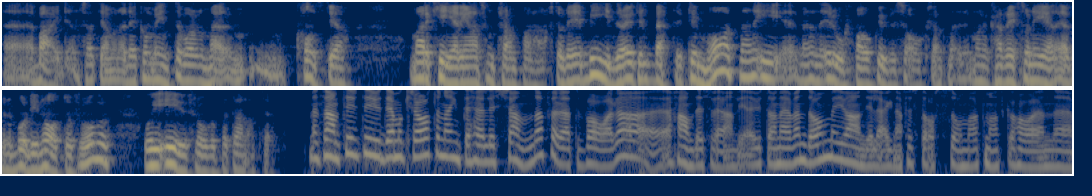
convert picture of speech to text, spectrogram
eh, Biden. Så att jag menar, det kommer inte vara de här konstiga markeringarna som Trump har haft och det bidrar ju till ett bättre klimat e- mellan Europa och USA också. Att man kan resonera även både i NATO-frågor och i EU-frågor på ett annat sätt. Men samtidigt är ju Demokraterna inte heller kända för att vara eh, handelsvänliga utan även de är ju angelägna förstås om att man ska ha en eh,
